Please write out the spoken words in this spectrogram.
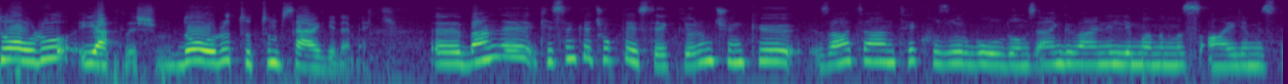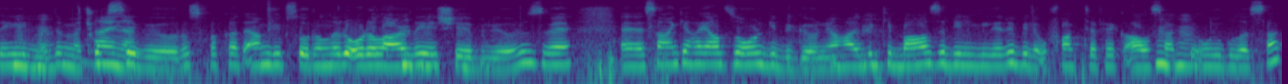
doğru yaklaşım, doğru tutum sergilemek. Ee, Ben de kesinlikle çok destekliyorum çünkü zaten tek huzur bulduğumuz en güvenli limanımız ailemiz değil mi değil mi? Çok Aynen. seviyoruz fakat en büyük sorunları oralarda yaşayabiliyoruz ve e, sanki hayat zor gibi görünüyor. Halbuki bazı bilgileri bile ufak tefek alsak ve uygulasak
